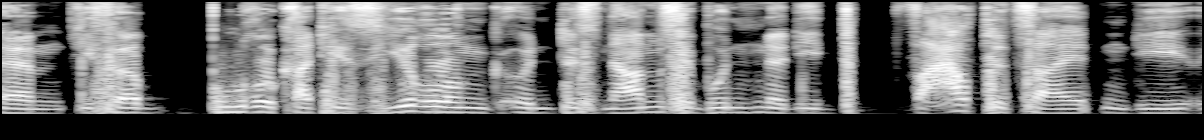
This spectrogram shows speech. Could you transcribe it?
Ähm, die Verbürokratisierung und das Namensgebundene, die Wartezeiten, die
